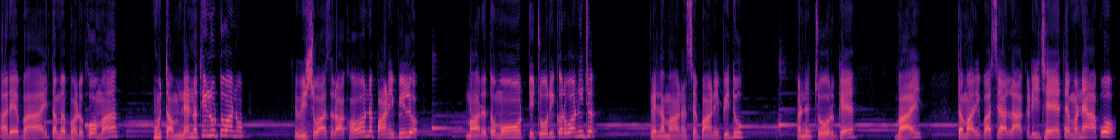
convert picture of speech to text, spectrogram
અરે ભાઈ, તમે ભડકોમાં, હું તમને નથી લૂંટવાનો. વિશ્વાસ રાખો ને પાણી પી લો. મારે તો મોટી ચોરી કરવાની છે. પેલા માણસે પાણી પીધું અને ચોર કે, ભાઈ, તમારી પાસે આ લાકડી છે તે મને આપો,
